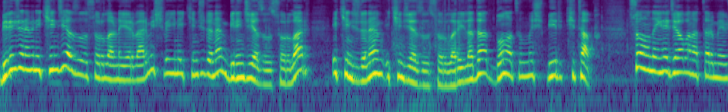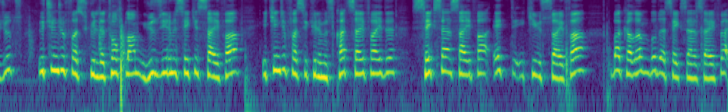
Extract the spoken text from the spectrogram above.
Birinci dönemin ikinci yazılı sorularına yer vermiş ve yine ikinci dönem birinci yazılı sorular. ikinci dönem ikinci yazılı sorularıyla da donatılmış bir kitap. Sonunda yine cevap anahtarı mevcut. Üçüncü fasikülde toplam 128 sayfa. İkinci fasikülümüz kaç sayfaydı? 80 sayfa etti 200 sayfa. Bakalım bu da 80 sayfa.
